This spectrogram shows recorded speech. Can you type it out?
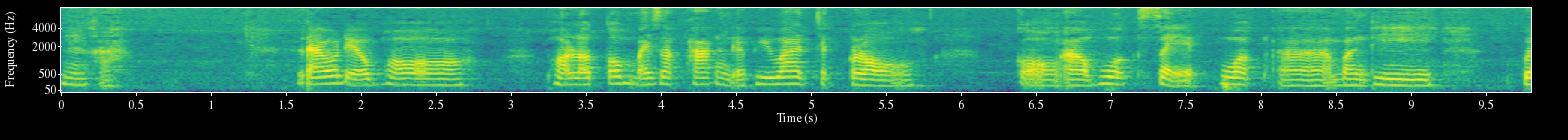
เนี่ยค่ะ แล้วเดี๋ยวพอพอเราต้มไปสักพัก เดี๋ยวพี่ว่าจะกรองกรองเอาพวกเศษพวกอ่าบางทีเว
